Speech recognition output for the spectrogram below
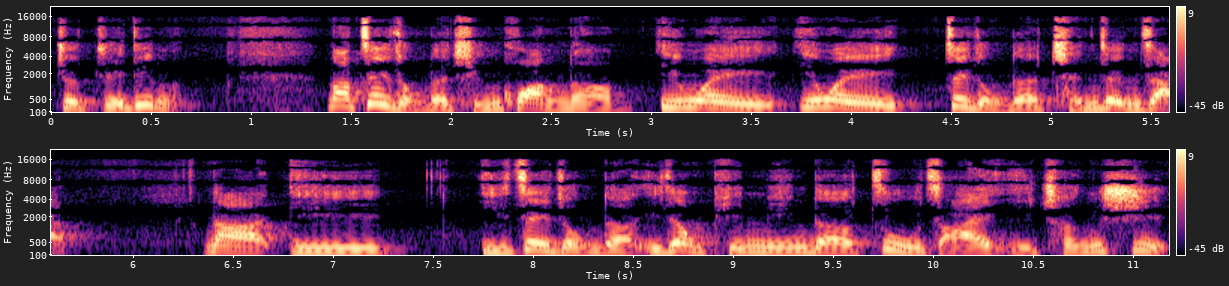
就决定了。那这种的情况呢，因为因为这种的城镇战，那以以这种的以这种平民的住宅以城市，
